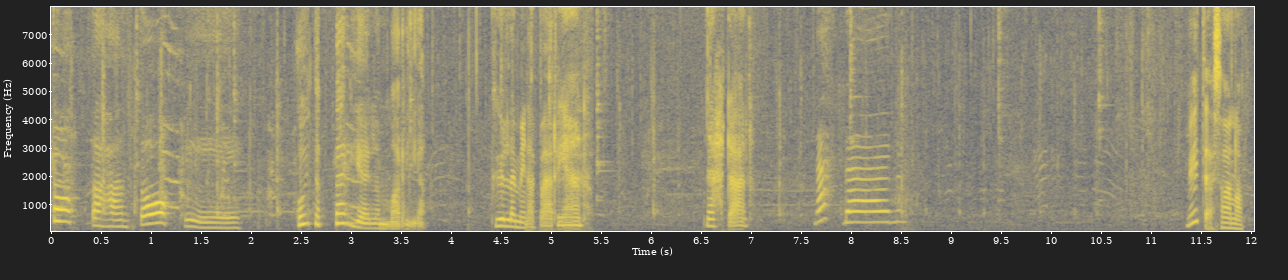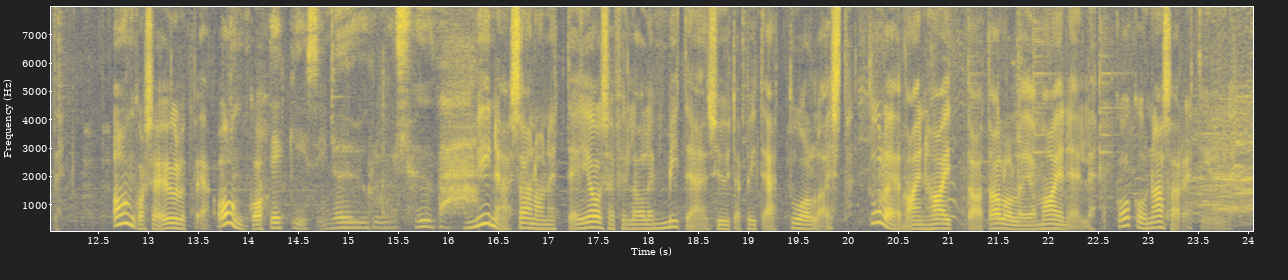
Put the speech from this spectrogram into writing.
Tottahan toki. Koita pärjäillä, Maria. Kyllä minä pärjään. Nähdään. Nähdään. Mitä sanotte? Onko se ylpeä? Onko? Tekisi nöyryys hyvää. Minä sanon, ettei Joosefilla ole mitään syytä pitää tuollaista. Tulee vain haittaa talolle ja maineelle, koko Nasaretille.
